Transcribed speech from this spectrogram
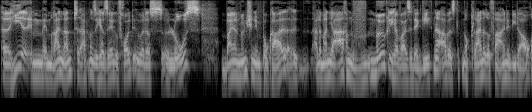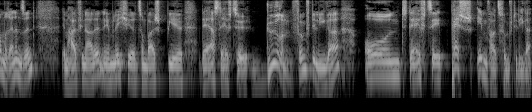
äh, hier im, im Rheinland hat man sich ja sehr gefreut über das äh, Los. Bayern München im Pokal, äh, Alemannia Aachen möglicherweise der Gegner, aber es gibt noch kleinere Vereine, die da auch im Rennen sind im Halbfinale, nämlich zum Beispiel der erste FC Düren, fünfte Liga und der FC Pesch, ebenfalls fünfte Liga.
